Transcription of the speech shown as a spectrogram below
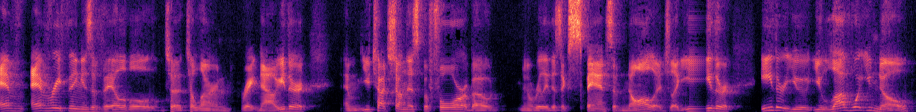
ev- everything is available to to learn right now. Either and you touched on this before about you know really this expansive knowledge. Like either either you you love what you know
